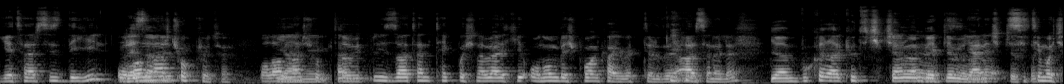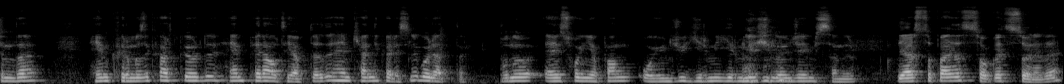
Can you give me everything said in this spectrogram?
yetersiz değil. Olanlar Rezalet. çok kötü. Olanlar Yani çok. sen- David Luiz zaten tek başına belki 10-15 puan kaybettirdi Arsenal'e. yani bu kadar kötü çıkacağını ben Evet, beklemiyordum yani açıkçası. City maçında hem kırmızı kart gördü hem penaltı yaptırdı hem kendi kalesine gol attı. Bunu en son yapan oyuncu 20-25 yıl önceymiş sanırım. Diğer stoperde Sokrates oynadı.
